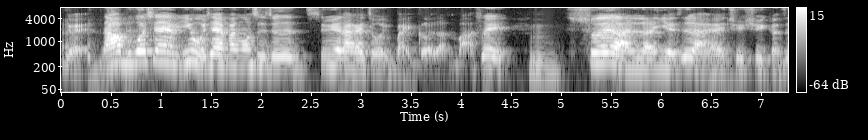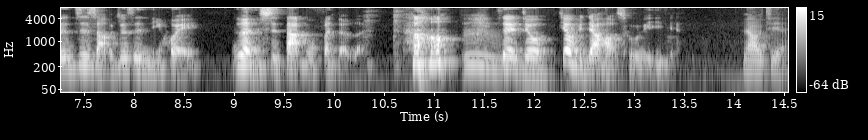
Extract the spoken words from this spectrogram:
对。然后不过现在，因为我现在办公室就是因为大概只有一百个人吧，所以嗯，虽然人也是来来去去，可是至少就是你会认识大部分的人。然后，嗯，所以就就比较好处理一点。了解。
